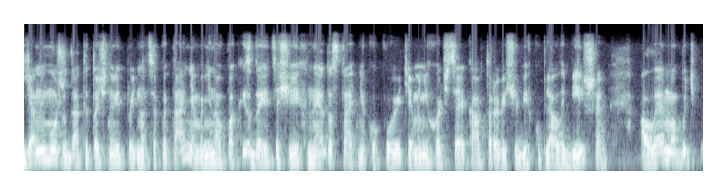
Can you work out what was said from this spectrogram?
Я не можу дати точну відповідь на це питання. Мені навпаки здається, що їх недостатньо купують, і мені хочеться як авторові, щоб їх купляли більше. Але, мабуть, е,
